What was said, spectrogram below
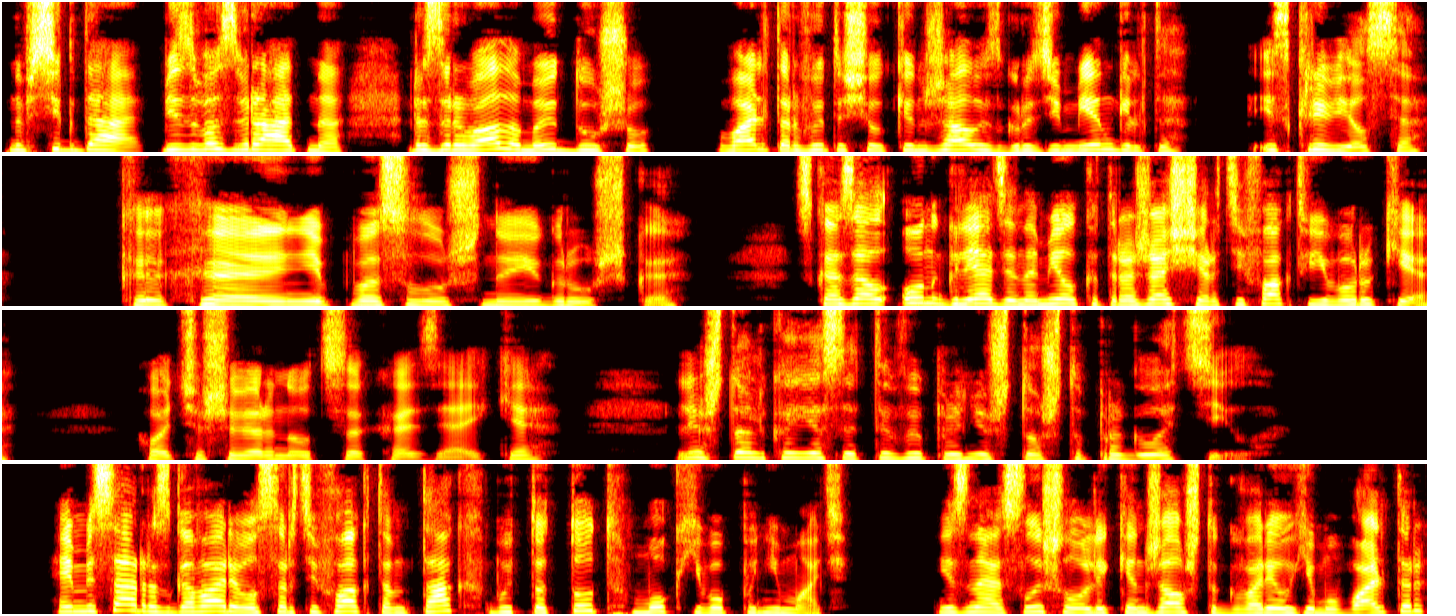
навсегда, безвозвратно, разрывало мою душу. Вальтер вытащил кинжал из груди Менгельта и скривился. «Какая непослушная игрушка», — сказал он, глядя на мелко дрожащий артефакт в его руке. «Хочешь вернуться к хозяйке? Лишь только если ты выплюнешь то, что проглотил». Эмиссар разговаривал с артефактом так, будто тот мог его понимать. Не знаю, слышал ли кинжал, что говорил ему Вальтер,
